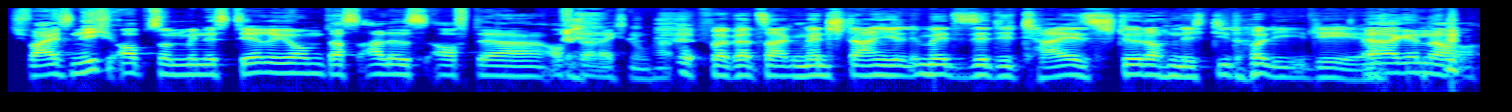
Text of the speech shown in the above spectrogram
Ich weiß nicht, ob so ein Ministerium das alles auf der, auf der Rechnung hat. ich wollte gerade sagen, Mensch, Daniel, immer diese Details, stör doch nicht die tolle Idee. Ja, ja genau.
